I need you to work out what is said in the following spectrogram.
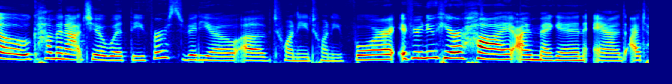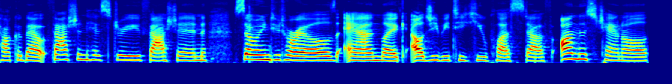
So, coming at you with the first video of 2024. If you're new here, hi, I'm Meghan, and I talk about fashion history, fashion, sewing tutorials, and like LGBTQ plus stuff on this channel.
